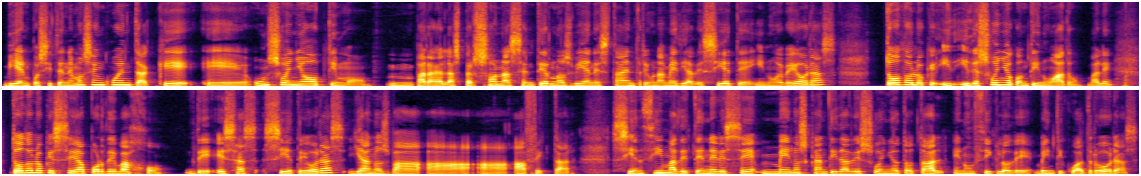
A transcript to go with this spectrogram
Bien, pues si tenemos en cuenta que eh, un sueño óptimo mm, para las personas sentirnos bien está entre una media de 7 y 9 horas, todo lo que, y, de sueño continuado, ¿vale? Todo lo que sea por debajo de esas 7 horas ya nos va a, afectar. Si encima de tener ese menos cantidad de sueño total en un ciclo de 24 horas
